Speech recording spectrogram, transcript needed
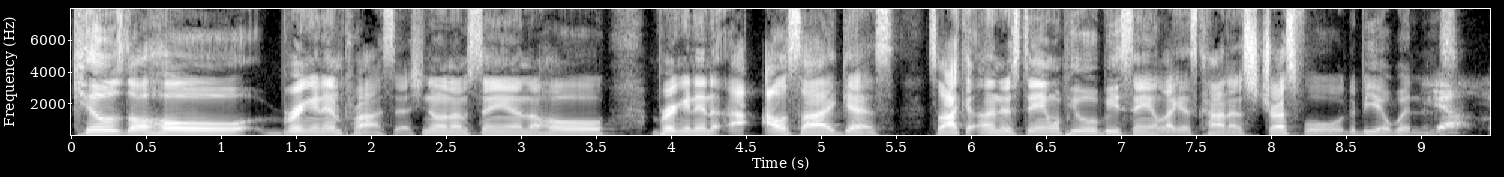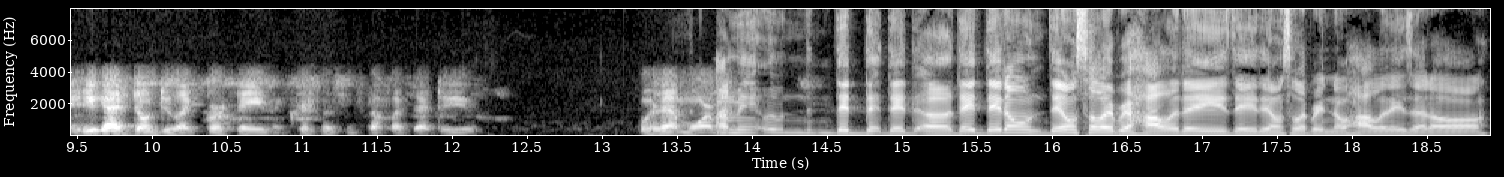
kills the whole bringing in process. You know what I'm saying? The whole bringing in outside guests. So I can understand when people will be saying like it's kind of stressful to be a witness. Yeah, and you guys don't do like birthdays and Christmas and stuff like that, do you? Or is that more? I mean, they they they, uh, they they don't they don't celebrate holidays. They they don't celebrate no holidays at all.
